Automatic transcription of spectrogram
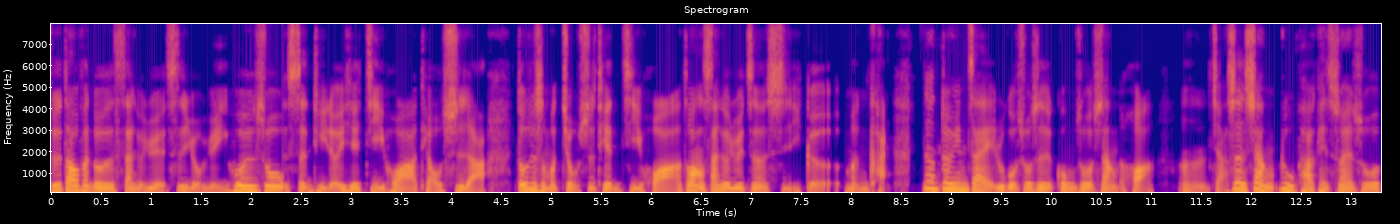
就是大部分都是三个月是有原因，或者是说身体的一些计划、调试啊，都是什么九十天计划，通常三个月真的是一个门槛。那对应在如果说是工作上的话，嗯，假设像录 Podcast，虽然说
